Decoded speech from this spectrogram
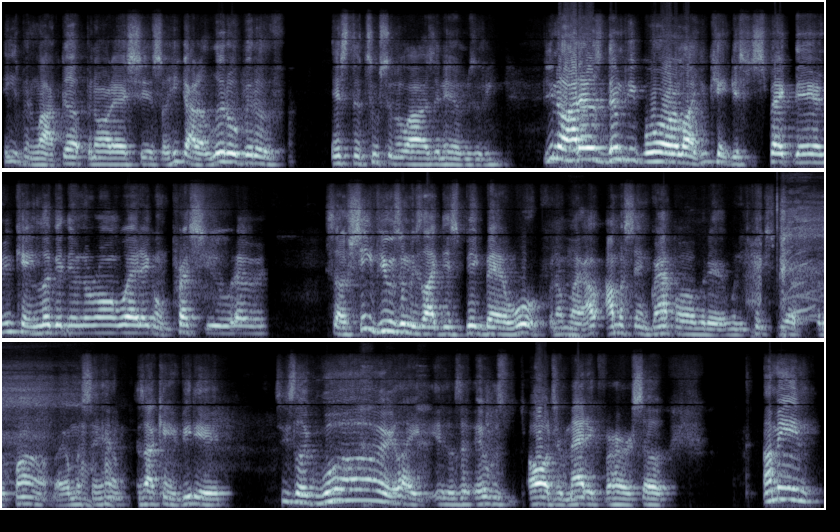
he's been locked up and all that shit. So he got a little bit of institutionalized in him. You know how there's them people are like, you can't disrespect them, you can't look at them the wrong way, they're gonna press you, whatever. So she views him as like this big bad wolf, and I'm like, I, am gonna send Grandpa over there when he picks you up for the prom. Like I'm gonna send him because I can't be there. She's like, why? Like it was, it was all dramatic for her. So, I mean,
